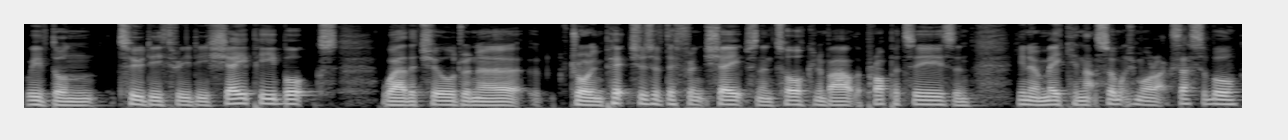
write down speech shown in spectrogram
we've done 2D, 3D shape ebooks where the children are drawing pictures of different shapes and then talking about the properties and, you know, making that so much more accessible.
